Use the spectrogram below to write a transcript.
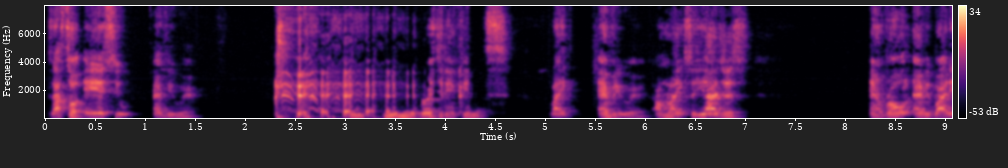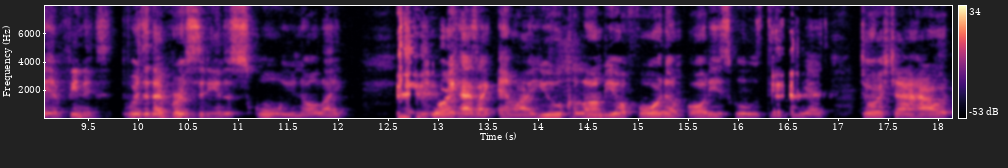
Because I saw ASU everywhere. university in Phoenix, like everywhere. I'm like, so y'all just enroll everybody in Phoenix. Where's the diversity in the school? You know, like New York has like NYU, Columbia, Fordham, all these schools. DC has Georgetown, Howard.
